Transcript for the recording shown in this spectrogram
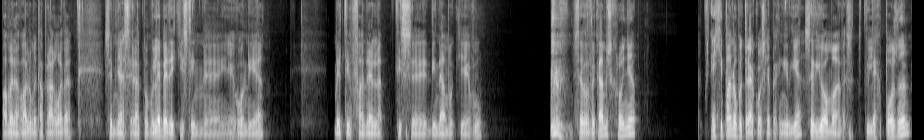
Πάμε να βάλουμε τα πράγματα σε μια σειρά. Τον βλέπετε εκεί στην ε, γωνία με την φανέλα της ε, Δυνάμω Κιέβου. σε 12,5 χρόνια έχει πάνω από 300 παιχνίδια σε δύο ομάδες. Στη Λεχ Πόζναν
